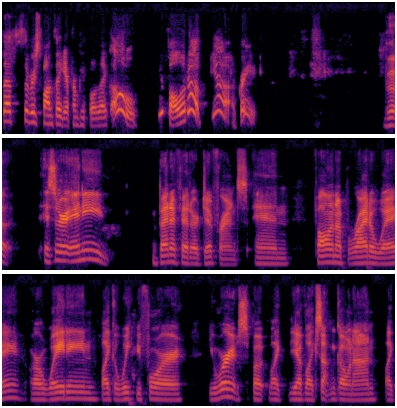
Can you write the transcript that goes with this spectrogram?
that's the response I get from people like, "Oh, you followed up. Yeah, great." The is there any benefit or difference in following up right away or waiting like a week before you were supposed like you have like something going on like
